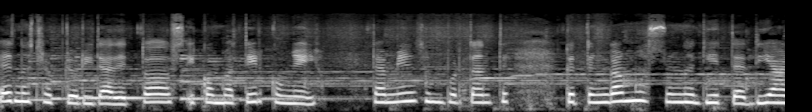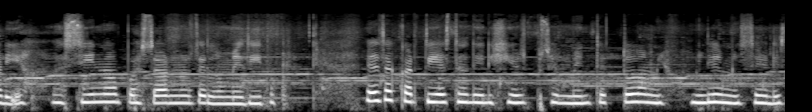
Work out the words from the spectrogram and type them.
es nuestra prioridad de todos y combatir con ello. También es importante que tengamos una dieta diaria, así no pasarnos de lo medido. Esta cartilla está dirigida especialmente a toda mi familia y mis seres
